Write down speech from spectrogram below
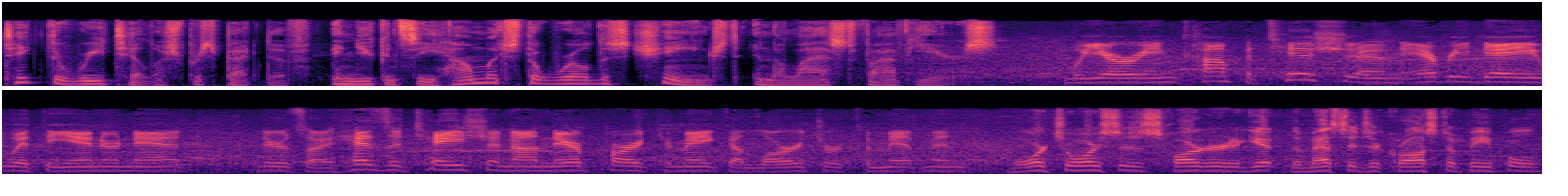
take the retailer's perspective, and you can see how much the world has changed in the last five years. We are in competition every day with the internet. There's a hesitation on their part to make a larger commitment. More choices, harder to get the message across to people.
